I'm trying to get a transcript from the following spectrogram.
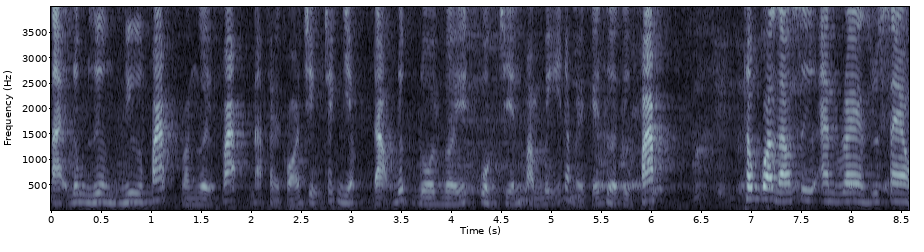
tại Đông Dương như Pháp và người Pháp đã phải có chịu trách nhiệm đạo đức đối với cuộc chiến mà Mỹ đã phải kế thừa từ Pháp. Thông qua giáo sư André Roussel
